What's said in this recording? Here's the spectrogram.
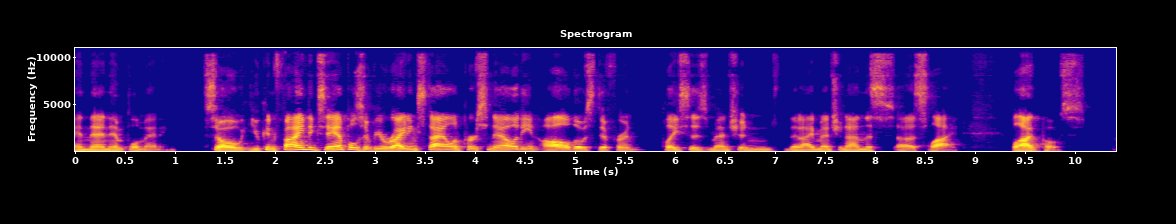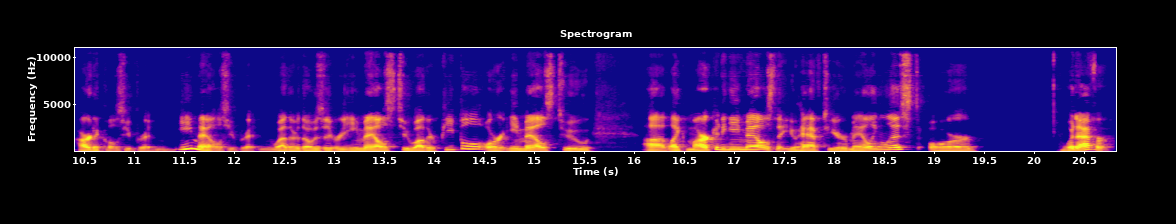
and then implementing. So you can find examples of your writing style and personality in all those different places mentioned that I mentioned on this uh, slide blog posts, articles you've written, emails you've written, whether those are emails to other people or emails to uh, like marketing emails that you have to your mailing list or whatever,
